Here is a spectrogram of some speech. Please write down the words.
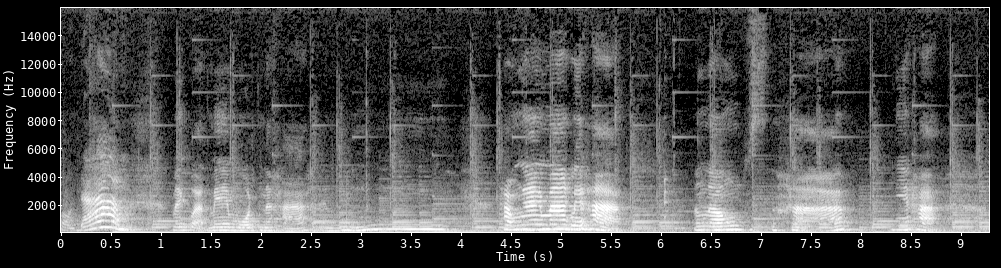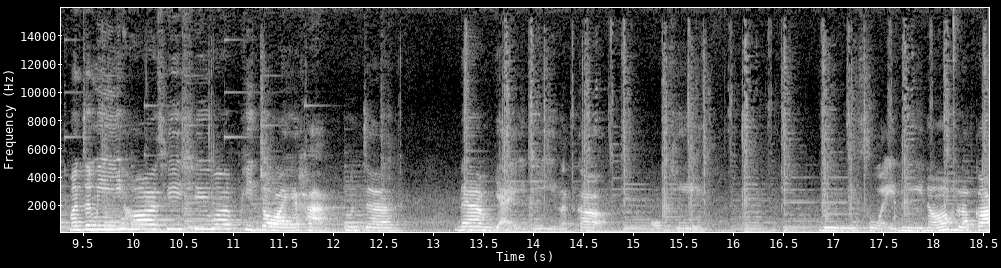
สองด้ามไม้กวาดแม่มดนะคะ อันนี้ทำง่ายมากเลยค่ะ น้องๆหาเนี่ยค่ะ มันจะมียี่ห้อที่ชื่อว่าพีจอยอะค่ะ มันจะ ด้ามใหญ่ดีแล้วก็โอเค ดูสวยดีเนาะแล้วก็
